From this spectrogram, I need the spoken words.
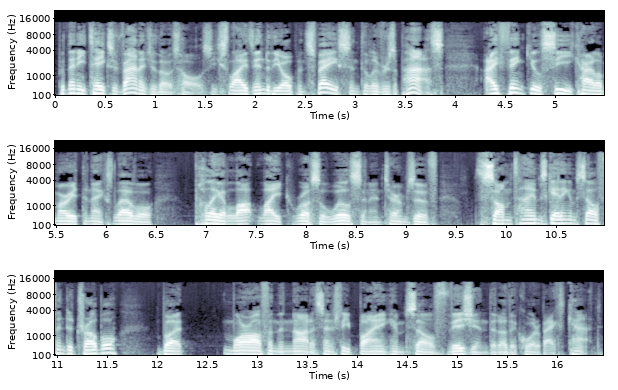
But then he takes advantage of those holes. He slides into the open space and delivers a pass. I think you'll see Kyler Murray at the next level play a lot like Russell Wilson in terms of sometimes getting himself into trouble, but more often than not, essentially buying himself vision that other quarterbacks can't.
